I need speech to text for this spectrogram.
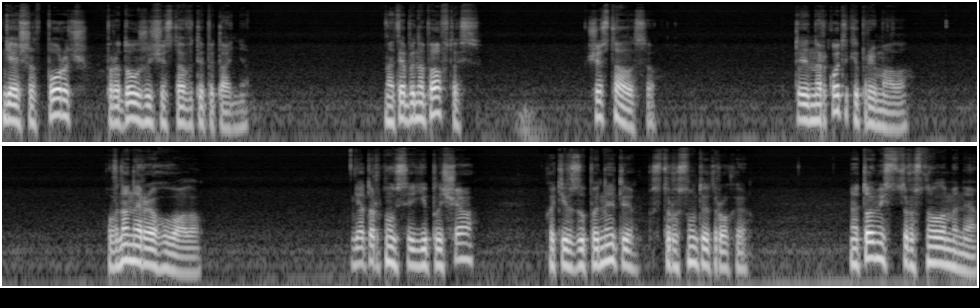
Я йшов поруч, продовжуючи ставити питання. На тебе напав хтось? Що сталося? Ти наркотики приймала? Вона не реагувала. Я торкнувся її плеча, хотів зупинити, струснути трохи. Натомість струснула мене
